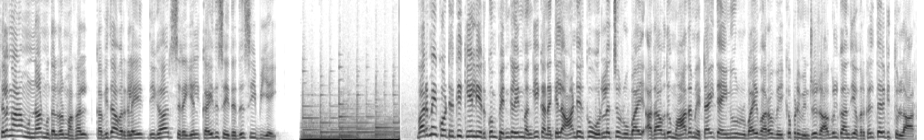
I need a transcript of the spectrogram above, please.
தெலுங்கானா முன்னாள் முதல்வர் மகள் கவிதா அவர்களை திகார் சிறையில் கைது செய்தது சிபிஐ. வறுமை கோட்டிற்கு கீழ் இருக்கும் பெண்களின் வங்கிக் கணக்கில் ஆண்டிற்கு ஒரு லட்சம் ரூபாய் அதாவது மாதம் எட்டாயிரத்தி ஐநூறு ரூபாய் வரவு வைக்கப்படும் என்று ராகுல் காந்தி அவர்கள் தெரிவித்துள்ளார்.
